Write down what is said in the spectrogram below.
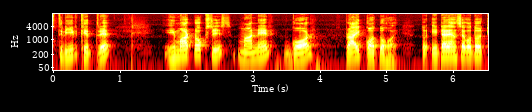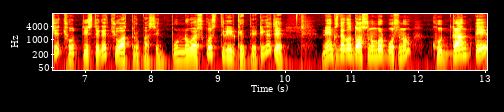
স্ত্রীর ক্ষেত্রে হিমাটক্সিস মানের গড় প্রায় কত হয়? তো এটার অ্যান্সার কত হচ্ছে? ছত্রিশ থেকে চুয়াত্তর পার্সেন্ট পূর্ণবয়স্ক স্ত্রীর ক্ষেত্রে, ঠিক আছে? নেক্সট দেখো, দশ নম্বর প্রশ্ন। ক্ষুদ্রান্তে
